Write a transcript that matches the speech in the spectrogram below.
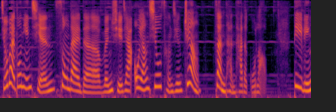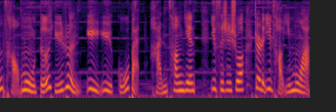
九百多年前，宋代的文学家欧阳修曾经这样赞叹它的古老：“地灵草木得鱼润，郁郁古柏含苍烟。”意思是说，这儿的一草一木啊，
